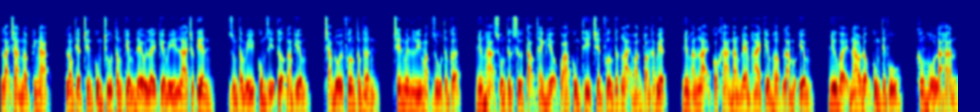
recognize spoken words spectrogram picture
lại tràn ngập kinh ngạc long thiệt chiến cùng chu tâm kiếm đều lấy kiếm ý là trước tiên dùng tâm ý cùng dị tượng làm kiếm chạm đối phương tâm thần trên nguyên lý mặc dù tương cận nhưng hạ xuống thực sự tạo thành hiệu quả cùng thi triển phương thức lại hoàn toàn khác biệt nhưng hắn lại có khả năng đem hai kiếm hợp làm một kiếm như vậy nao động cùng tiên phú không hổ là hắn.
